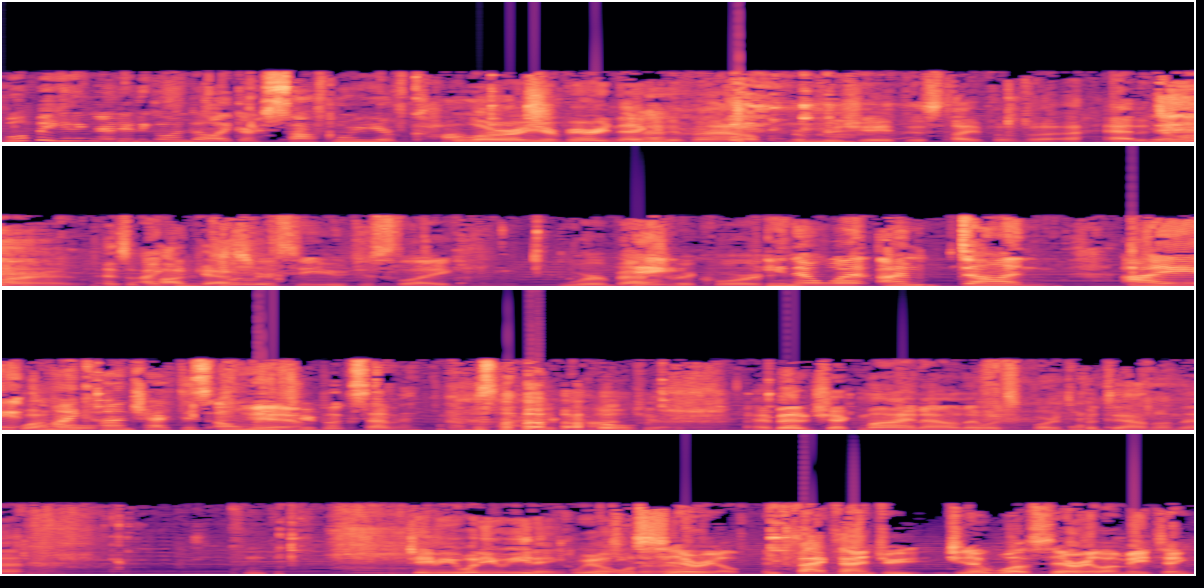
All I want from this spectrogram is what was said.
we'll be getting ready to go into like our sophomore year of college. Laura, you're very negative, and I don't appreciate this type of uh, attitude Yeah, Laura. as a I can podcaster. totally see you. Just like we're about hey, to record. You know what? I'm done. I Whoa. my contract is only Yeah. through book seven. I'm sorry. your contract. I better check mine. I don't know what Spartz put down on that. Jamie, what are you eating? We all eating want to know. cereal. In fact, Andrew, do you know what cereal I'm eating?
